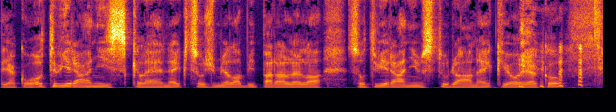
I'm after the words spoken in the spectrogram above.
jako otvírání sklének, což měla být paralela s otvíráním studánek, jo, jako.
